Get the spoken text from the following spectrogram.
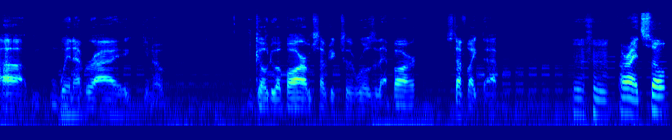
Um, whenever I, you know, go to a bar, I'm subject to the rules of that bar. Stuff like that. Mm-hmm. All right. So,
